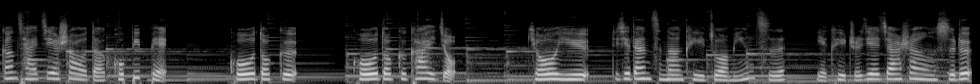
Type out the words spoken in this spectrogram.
刚才介绍的 Copy、購読、購読解除、共有这些单词呢，可以做名词，也可以直接加上する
